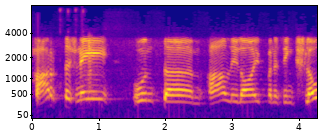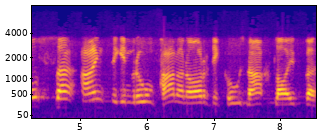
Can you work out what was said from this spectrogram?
harter Schnee. Und ähm, alle Läufen sind geschlossen. Einzig im Raum es etwa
